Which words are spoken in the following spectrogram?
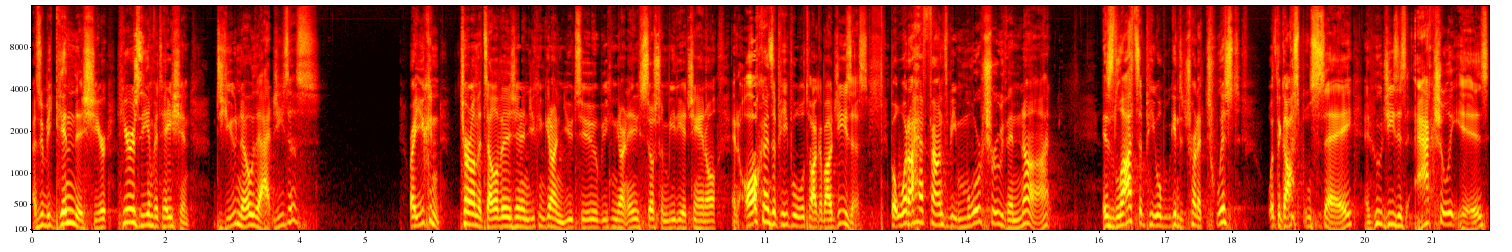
as we begin this year, here's the invitation. Do you know that Jesus? Right? You can turn on the television, you can get on YouTube, you can get on any social media channel, and all kinds of people will talk about Jesus. But what I have found to be more true than not is lots of people begin to try to twist what the Gospels say and who Jesus actually is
